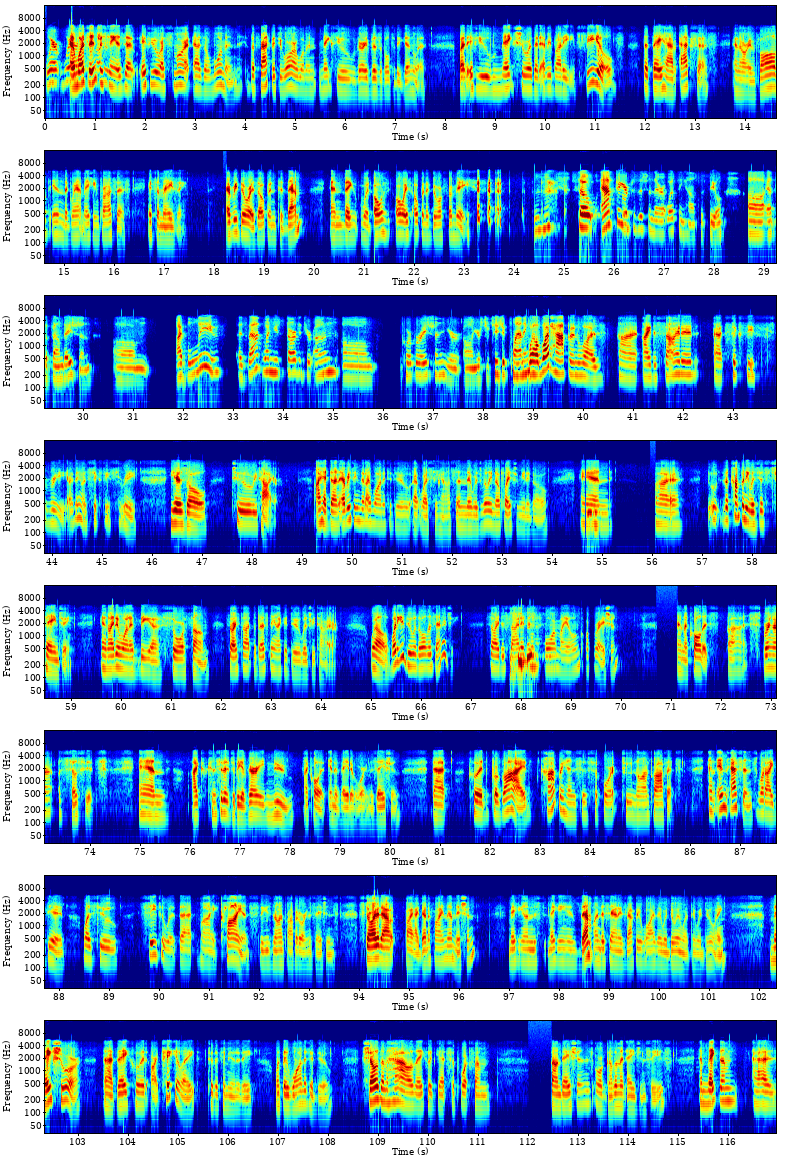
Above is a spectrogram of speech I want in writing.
Where, where And what's others- interesting is that if you are smart as a woman, the fact that you are a woman makes you very visible to begin with. But if you make sure that everybody feels that they have access and are involved in the grant making process, it's amazing. Every door is open to them, and they would always always open a door for me. hmm So after your position there at Westinghouse, Cecile, uh, at the foundation, um, I believe is that when you started your own um, corporation, your uh, your strategic planning? Well, what happened was uh, I decided at 63, I think I was 63 years old, to retire. I had done everything that I wanted to do at Westinghouse, and there was really no place for me to go. And uh, the company was just changing, and I didn't want to be a sore thumb. So I thought the best thing I could do was retire. Well, what do you do with all this energy? So I decided to form my own corporation, and I called it uh, Springer Associates. And I consider it to be a very new, I call it innovative organization that could provide comprehensive support to nonprofits. And in essence, what I did was to see to it that my clients, these nonprofit organizations, started out by identifying their mission, making under, making them understand exactly why they were doing what they were doing, make sure that they could articulate to the community what they wanted to do, show them how they could get support from foundations or government agencies, and make them as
